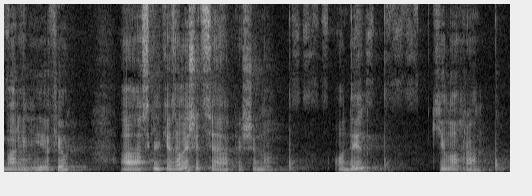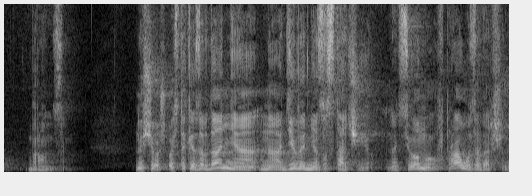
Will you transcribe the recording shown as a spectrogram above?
барельєфів. А скільки залишиться, пишемо 1 кілограм бронзи. Ну що ж, ось таке завдання на ділення з остачею. На цьому вправу завершено.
